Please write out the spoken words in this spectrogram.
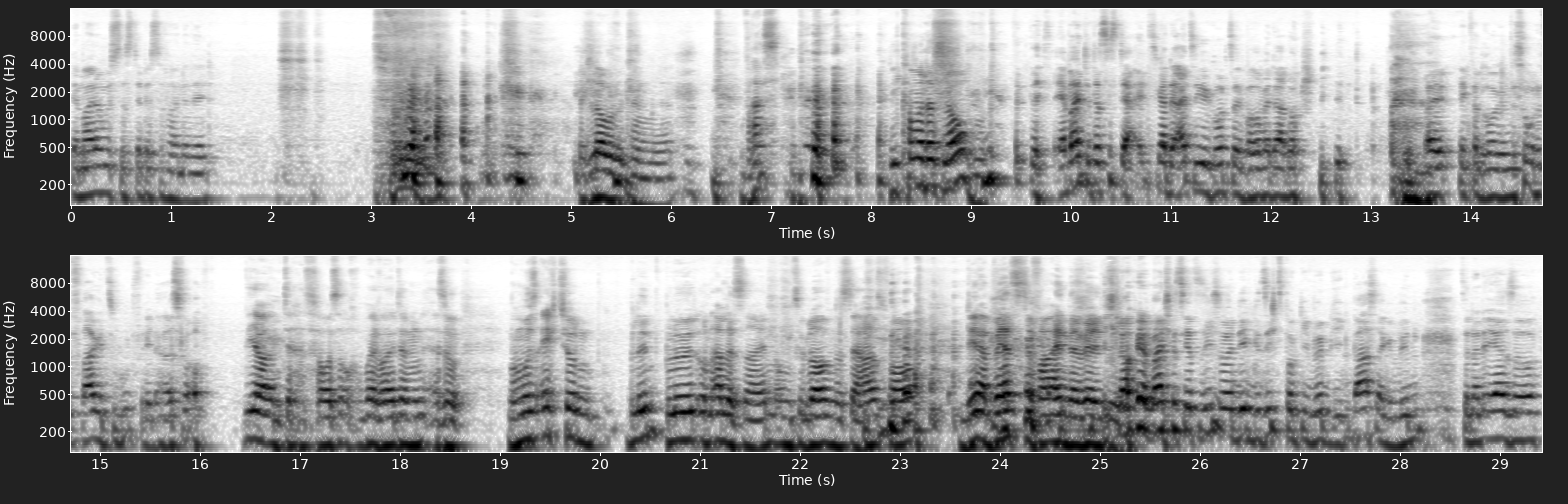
der Meinung ist, das ist der beste Verein der Welt. Ich glaube, wir können. Ja. Was? Wie kann man das glauben? Er meinte, das ist der einzige, der einzige Grund sein, warum er da noch spielt. weil Rick van Drongelen ist ohne Frage zu gut für den HSV. Ja, und der HSV ist auch bei weitem. Also, man muss echt schon blind, blöd und alles sein, um zu glauben, dass der HSV der beste Verein der Welt ist. Ich glaube, er meint es jetzt nicht so in dem Gesichtspunkt, die würden gegen Barca gewinnen, sondern eher so,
